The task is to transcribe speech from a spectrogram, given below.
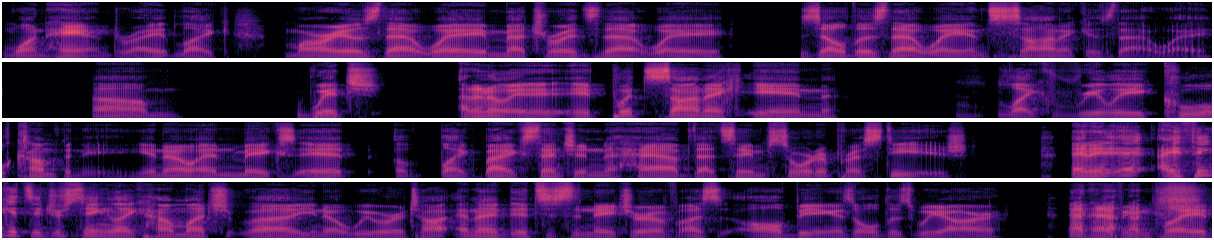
one hand, right? Like Mario's that way, Metroid's that way, Zelda's that way, and Sonic is that way. Um, which I don't know, it it puts Sonic in like really cool company, you know, and makes it uh, like by extension have that same sort of prestige. And it, I think it's interesting, like how much uh, you know we were taught, and it- it's just the nature of us all being as old as we are and having played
